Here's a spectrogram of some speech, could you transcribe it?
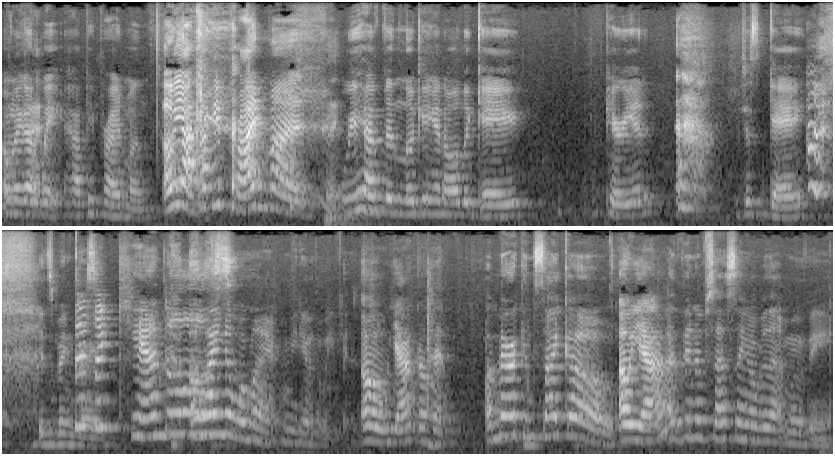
Oh my god, wait, Happy Pride Month. Oh yeah, Happy Pride Month. We have been looking at all the gay, period, just gay. It's been There's great. like candles. Oh, I know what my media of the week is. Oh yeah, go ahead. American Psycho. Oh yeah. I've been obsessing over that movie.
